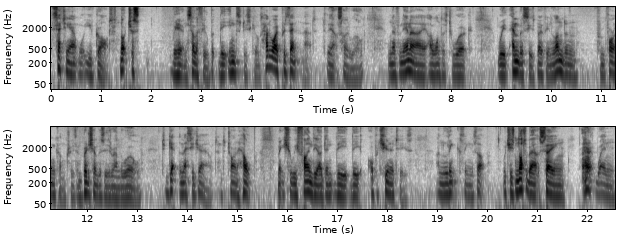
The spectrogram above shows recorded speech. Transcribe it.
setting out what you've got, not just we're here in Sellafield, but the industry skills. How do I present that to the outside world? And then from the NIA, I want us to work with embassies both in London from foreign countries and British embassies around the world to get the message out and to try and help make sure we find the, ident- the, the opportunities and link things up, which is not about saying when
